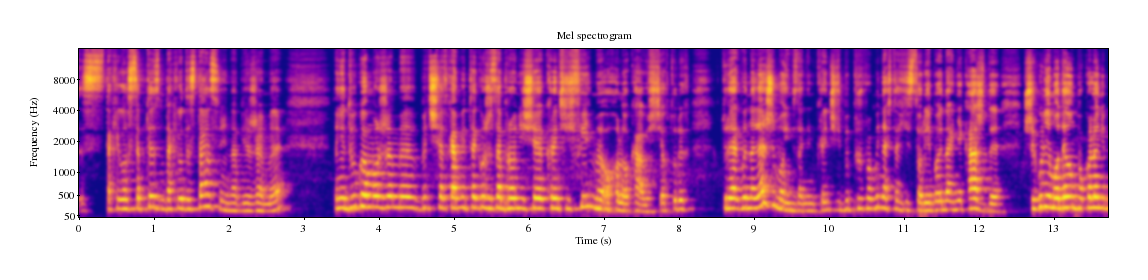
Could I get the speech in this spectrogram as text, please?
z takiego sceptyzmu, takiego dystansu nie nabierzemy, to niedługo możemy być świadkami tego, że zabroni się kręcić filmy o Holokauście, o których, które jakby należy moim zdaniem kręcić, by przypominać tę historię, bo jednak nie każdy, szczególnie młodemu pokoleniu,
